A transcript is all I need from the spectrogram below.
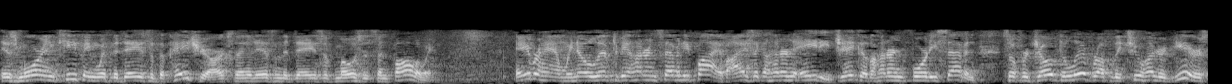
is more in keeping with the days of the patriarchs than it is in the days of Moses and following. Abraham, we know, lived to be 175, Isaac 180, Jacob 147. So for Job to live roughly 200 years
